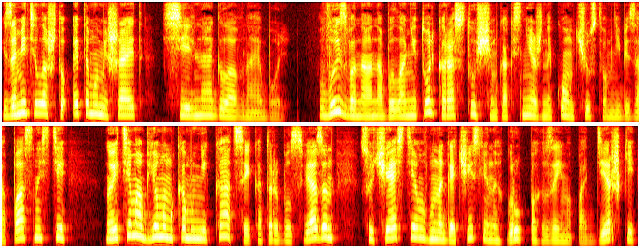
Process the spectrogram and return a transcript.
и заметила, что этому мешает сильная головная боль. Вызвана она была не только растущим, как снежный ком, чувством небезопасности, но и тем объемом коммуникации, который был связан с участием в многочисленных группах взаимоподдержки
